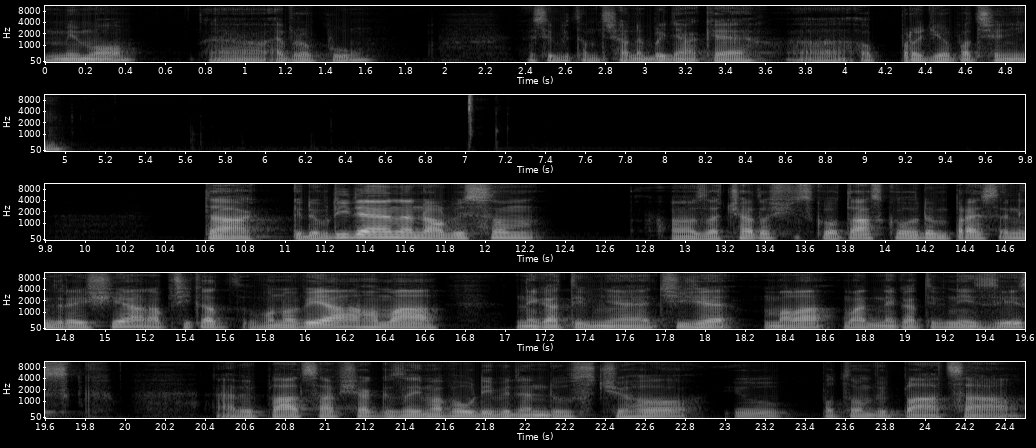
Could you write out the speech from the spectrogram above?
mimo uh, Evropu, jestli by tam třeba nebyly nějaké uh, protiopatření. Tak, dobrý den, dal som začátečnickou otázku hodem price earnings ratio, například Vonovia ho má negativně, čiže mala mať negativní zisk, vyplácá však zajímavou dividendu, z čeho ju potom vyplácá.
